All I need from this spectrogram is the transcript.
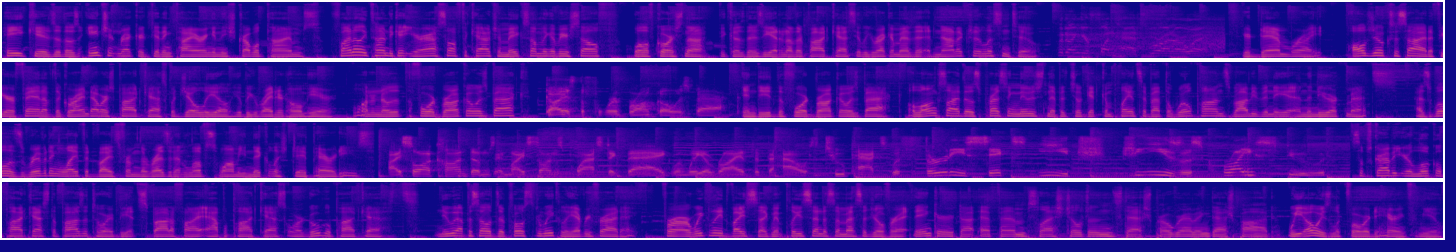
Hey kids, are those ancient records getting tiring in these troubled times? Finally, time to get your ass off the couch and make something of yourself? Well, of course not, because there's yet another podcast you'll be recommended and not actually listen to. Put on your fun hats, we're on our way. You're damn right. All jokes aside, if you're a fan of the Grind Hours podcast with Joe Leo, you'll be right at home here. Want to know that the Ford Bronco is back? Guys, the Ford Bronco is back. Indeed, the Ford Bronco is back. Alongside those pressing news snippets, you'll get complaints about the Wilpons, Bobby Bonilla, and the New York Mets as well as riveting life advice from the resident love swami Nicholas J. Parodies. I saw condoms in my son's plastic bag when we arrived at the house. Two packs with 36 each. Jesus Christ, dude. Subscribe at your local podcast depository, be it Spotify, Apple Podcasts, or Google Podcasts. New episodes are posted weekly every Friday. For our weekly advice segment, please send us a message over at anchor.fm slash children's dash programming dash pod. We always look forward to hearing from you.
